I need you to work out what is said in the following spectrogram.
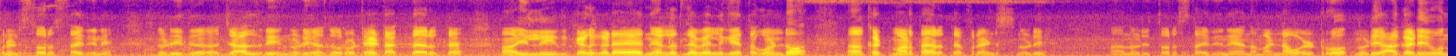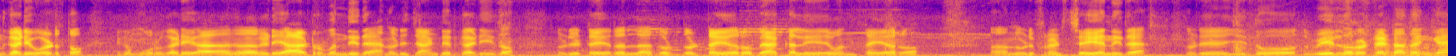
ಫ್ರೆಂಡ್ಸ್ ತೋರಿಸ್ತಾ ಇದ್ದೀನಿ. ನೋಡಿ ಇದು ಜಾಲ್ರಿ, ನೋಡಿ ಅದು ರೊಟೇಟ್ ಆಗ್ತಾ ಇರುತ್ತೆ. ಇಲ್ಲಿ ಇದು ಕೆಳಗಡೆ ನೆಲದ ಲೆವೆಲ್ಗೆ ತಗೊಂಡು ಕಟ್ ಮಾಡ್ತಾ ಇರುತ್ತೆ ಫ್ರೆಂಡ್ಸ್ ನೋಡಿ. ನೋಡಿ ತೋರಿಸ್ತಾ ಇದ್ದೀನಿ. ನಮ್ಮ ಅಣ್ಣ ಹೊರಟ್ರು. ನೋಡಿ, ಆ ಗಾಡಿ ಒಂದು ಗಾಡಿ ಹೊರಡ್ತು ಈಗ ಮೂರು ಗಾಡಿ ರೆಡಿ ಆರ್ಡ್ರ್ ಬಂದಿದೆ. ನೋಡಿ, ಜಾಂಡೀರ್ ಗಾಡಿ ಇದು. ನೋಡಿ ಟೈರೆಲ್ಲ ದೊಡ್ಡ ದೊಡ್ಡ ಟೈರು ಬ್ಯಾಕಲ್ಲಿ ಒಂದು ಟೈರು ನೋಡಿ ಫ್ರೆಂಡ್ಸ್ ಚೈನ್ ಇದೆ. ನೋಡಿ, ಇದು ವೀಲು ರೊಟೇಟ್ ಆದಂಗೆ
